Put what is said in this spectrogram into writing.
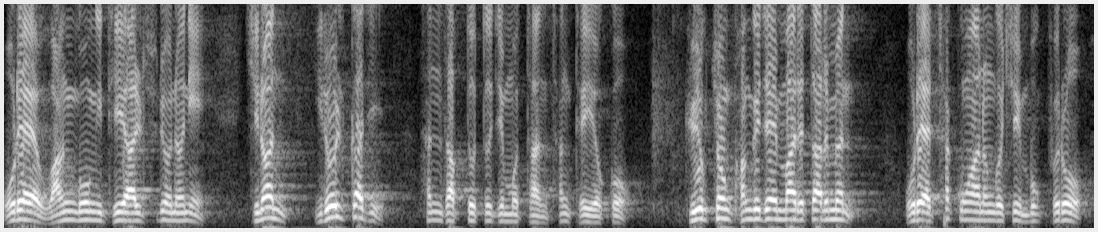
올해 완공이 되어야 할 수련원이 지난 1월까지 한 삽도 뜨지 못한 상태였고 교육청 관계자의 말에 따르면 올해 착공하는 것이 목표로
